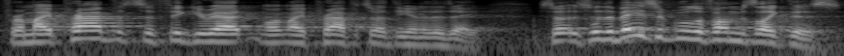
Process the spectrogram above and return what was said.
from my profits to figure out what my profits are at the end of the day? So, so the basic rule of thumb is like this.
